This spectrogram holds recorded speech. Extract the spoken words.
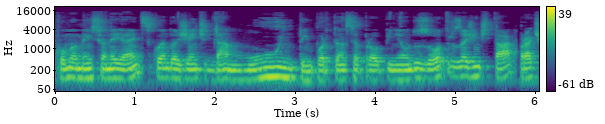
como eu mencionei antes, quando a gente dá muita importância para a opinião dos outros, a gente está praticamente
